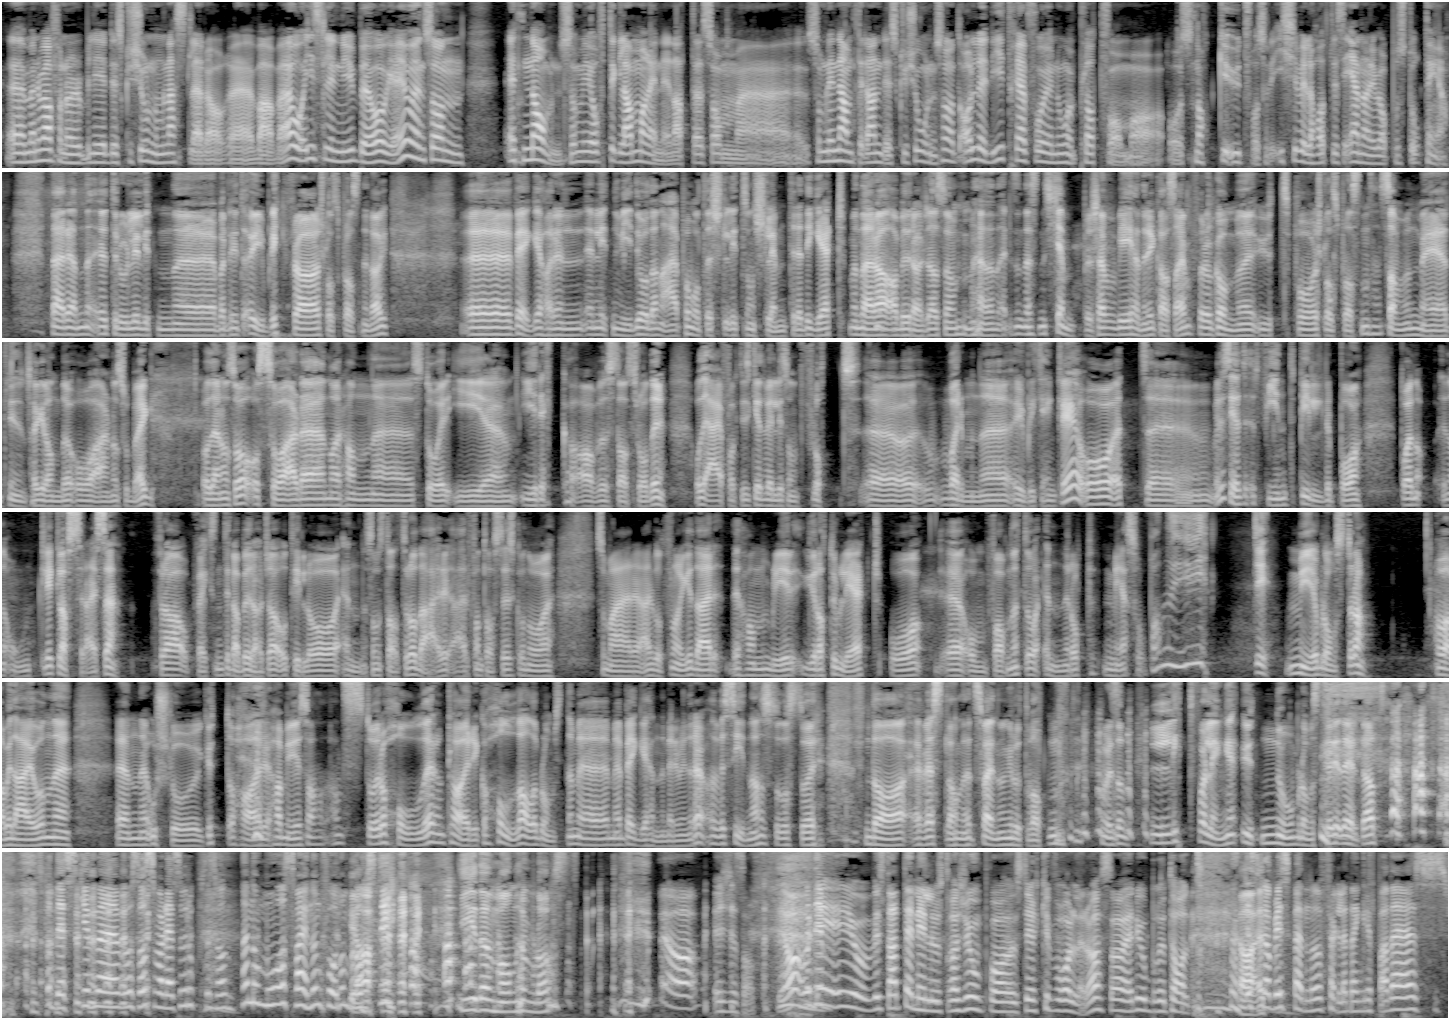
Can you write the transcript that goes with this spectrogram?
Eh, men i hvert fall når det blir diskusjon om nestledervervet. Og Iselin Nybø òg er jo en sånn et navn som vi ofte glemmer inn i dette, som, eh, som blir nevnt i den diskusjonen. Sånn at alle de tre får jo nå en plattform å, å snakke ut fra, som de ikke ville hatt hvis en av de var på Stortinget. Det er en utrolig liten eh, bare et lite øyeblikk fra Slottsplassen i dag. Uh, VG har en, en, liten video, og den er på en måte litt sånn slemt redigert. Men det er Abid Raja som nesten kjemper seg forbi Henrik Asheim for å komme ut på Slottsplassen sammen med Trine Skei Grande og Erna Solberg. Og det er noe så, og så er det når han uh, står i, uh, i, rekka av statsråder. Og det er faktisk et veldig sånn flott, uh, varmende øyeblikk, egentlig. Og et, si et, et fint bilde på, på en, en, ordentlig klassereise fra oppveksten til Abid Raja og til å ende som statsråd er, er fantastisk og noe som er, er, godt for Norge. Der det, han blir gratulert og omfavnet og ender opp med så vanvittig mye blomster. da. Og Abid er jo en en Oslo-gutt og har, har, mye sånn Han står og holder, han klarer ikke å holde alle blomstene med, med begge hendene, mer eller mindre. Og ved siden av så står da Vestlandets Sveinung Rotevatn liksom litt for lenge uten noen blomster i det hele tatt. På desken eh, hos oss var det som ropte sånn Nei, nå må Sveinung få noen blomster. Ja. Gi den mannen en blomst. Ja, ikke sant. Ja, og det er jo, Hvis dette er en illustrasjon på styrkeforholdet, da, så er det jo brutalt. Ja, det skal bli spennende å følge den gruppa. Det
